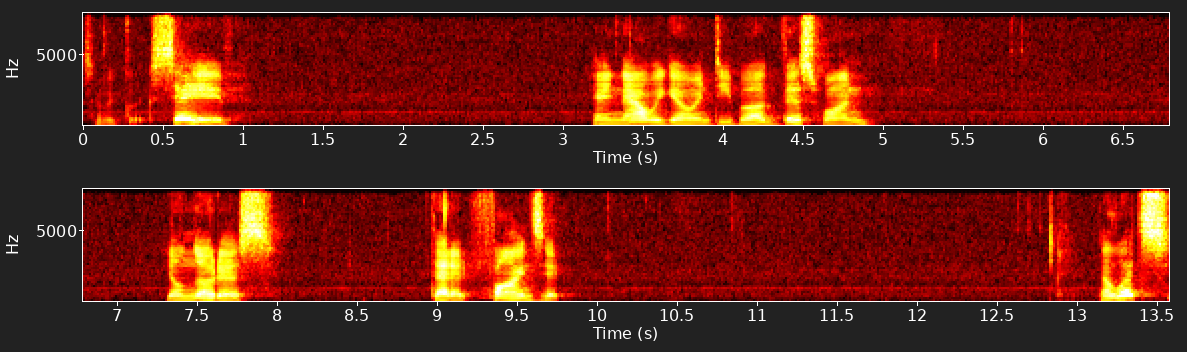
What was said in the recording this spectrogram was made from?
So we click save, and now we go and debug this one. You'll notice that it finds it. Now let's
